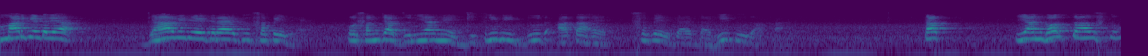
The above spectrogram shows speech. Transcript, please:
मार्केट गया। जहाँ भी देख रहा है, दूध सफ़ेद है। वो समझा, दुनिया में जितनी भी दूध आता है, सफ़ेद गाय का ही दूध आता है। तब यह अनुभव था उसको।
